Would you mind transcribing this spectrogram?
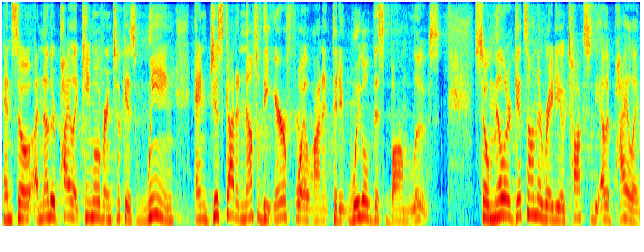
And so another pilot came over and took his wing and just got enough of the airfoil on it that it wiggled this bomb loose. So Miller gets on the radio, talks to the other pilot,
